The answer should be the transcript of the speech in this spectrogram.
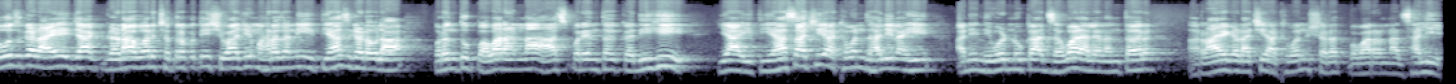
तोच गड आहे ज्या गडावर छत्रपती शिवाजी महाराजांनी इतिहास घडवला परंतु पवारांना आजपर्यंत कधीही या इतिहासाची आठवण झाली नाही आणि निवडणुका जवळ आल्यानंतर रायगडाची आठवण शरद पवारांना झाली.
